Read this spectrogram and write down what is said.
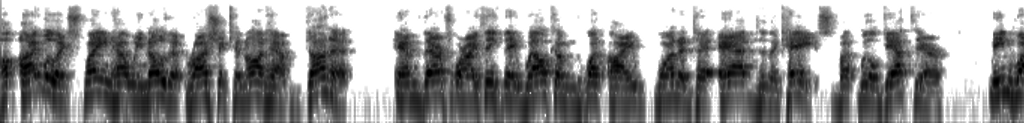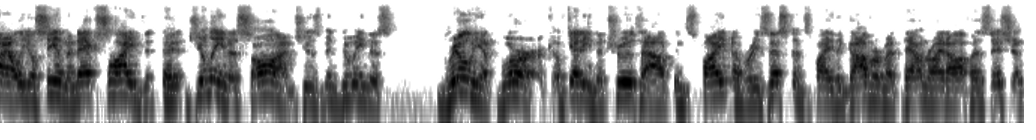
I will explain how we know that Russia cannot have done it. And therefore, I think they welcomed what I wanted to add to the case, but we'll get there. Meanwhile, you'll see in the next slide that uh, Julian Assange, who's been doing this brilliant work of getting the truth out in spite of resistance by the government, downright opposition,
